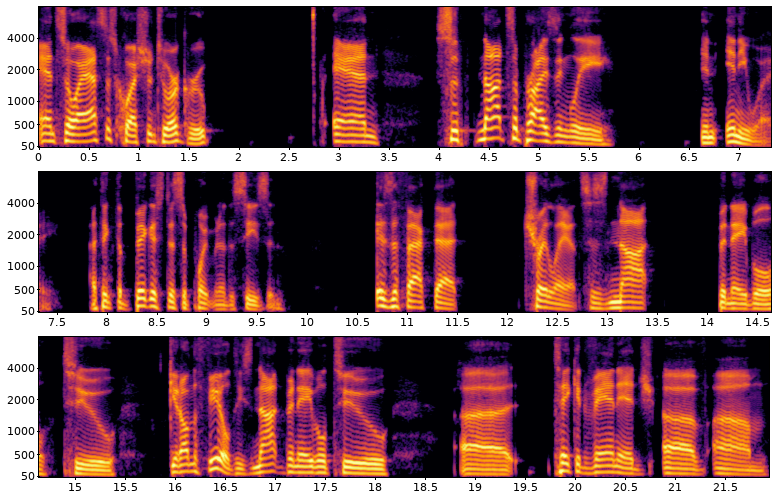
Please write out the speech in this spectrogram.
And so I asked this question to our group, and su- not surprisingly, in any way, I think the biggest disappointment of the season is the fact that Trey Lance has not been able to get on the field. He's not been able to uh, take advantage of um,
